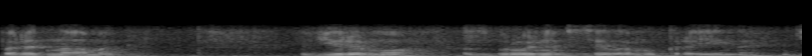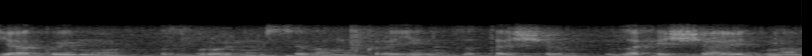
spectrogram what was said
перед нами. Віримо Збройним силам України, дякуємо Збройним силам України за те, що захищають нам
